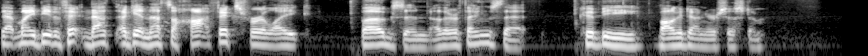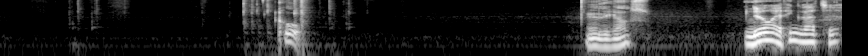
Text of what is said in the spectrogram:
That might be the fi- that again. That's a hot fix for like bugs and other things that could be bogging down your system. Cool. Anything else? No, I think that's it.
